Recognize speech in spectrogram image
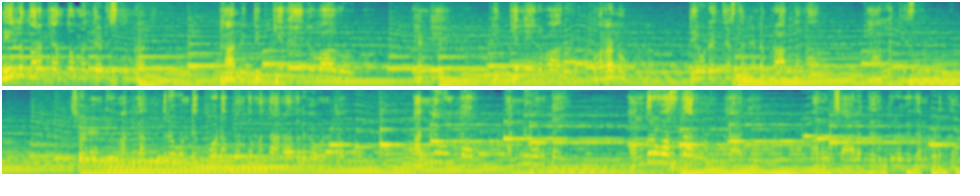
నీళ్ళు దొరక ఎంతో మంది ఏడుస్తున్నారు. కానీ దిక్కిలేని వారు రండి దిక్కిలేని వారు మరణం. దేవుడు ఏం చేస్తాడంటే ప్రార్థన ఆలకిస్తాడు. చూడండి మనకి అందరూ ఉండి కూడా కొంతమంది అనాథలుగా ఉంటారు. అన్నీ ఉంటారు అన్నీ ఉంటాయి. అందరూ వస్తారు కానీ మనం చాలా దరిద్రులుగా కనపడతాం.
